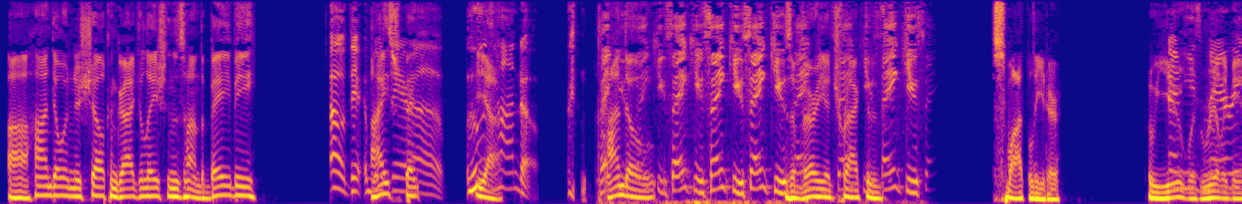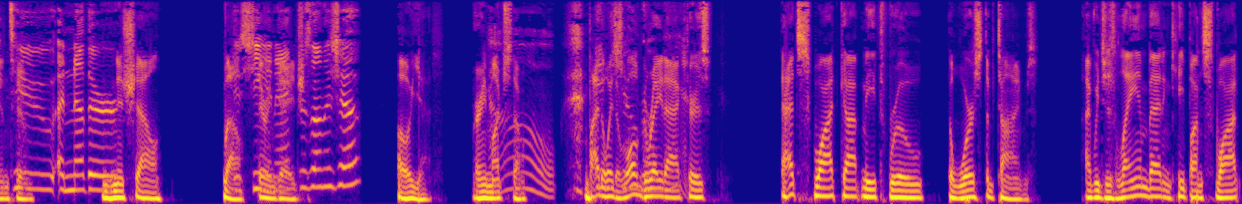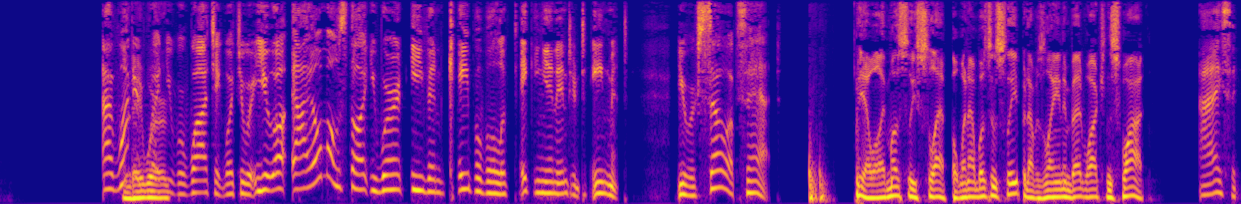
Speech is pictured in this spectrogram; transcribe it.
Uh, Hondo and Michelle, congratulations on the baby. oh, there was I there spent- uh, who's Yeah. Hondo? Thank Hondo you, thank you, thank you, thank you, thank you. is a thank very you, attractive- Thank you, thank you. SWAT leader who you would really be into. to another. Michelle. Well, is she they're an engaged. actress on the show? Oh, yes. Very much so. Oh. By the way, they're all great romance. actors. That SWAT got me through the worst of times. I would just lay in bed and keep on SWAT. I wondered were- what you were watching, what you were, you, uh, I almost thought you weren't even capable of taking in entertainment. You were so upset. Yeah, well, I mostly slept, but when I wasn't sleeping, I was laying in bed watching SWAT. I see.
